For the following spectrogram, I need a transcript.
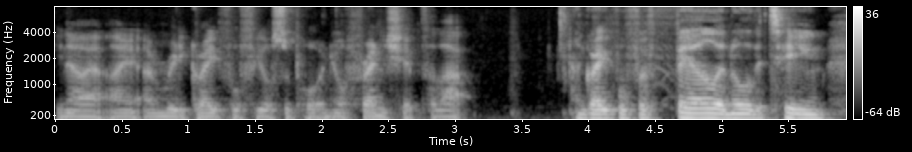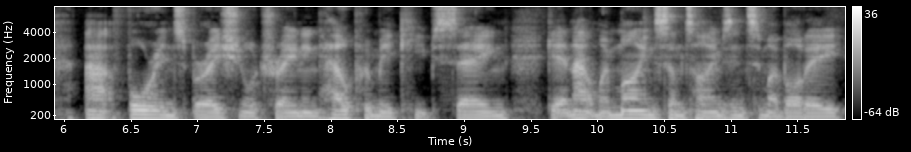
you know, I, I'm really grateful for your support and your friendship for that. I'm grateful for Phil and all the team at For Inspirational Training, helping me keep sane, getting out my mind sometimes into my body,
